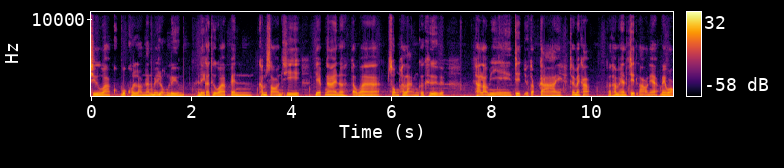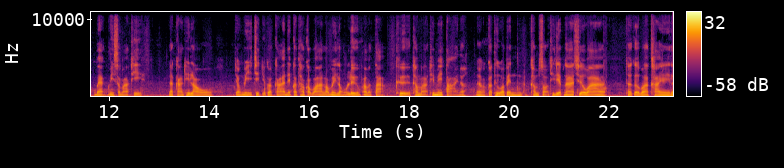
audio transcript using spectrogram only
ชื่อว่าบุคคลเหล่านั้นไม่หลงลืม อันนี้ก็ถือว่าเป็นคำสอนที่เรียบง่ายเนอะแต่ว่าทรงพลังก็คือ ถ้าเรามีจิตอยู่กับกายใช่ไหมครับ ก็ทำให้จิตเราเนี่ยไม่วอกแวกมีสมาธิ และการที่เรายังมีจิตอยู่กับกายเนี่ยก็เท่ากับว่าเราไม่หลงลืมอมตะ คือธรรมะที่ไม่ตายเนาะแล้วก็ถือว่าเป็นคำสอนที่เรียบง่ายเชื่อว่า ถ้าเกิดว่าใครห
